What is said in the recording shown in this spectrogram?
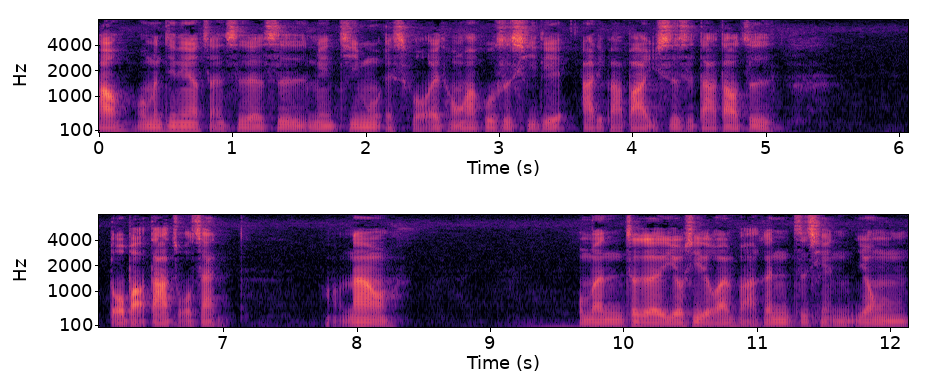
好，我们今天要展示的是免积木 S4A 童话故事系列《阿里巴巴与四十大盗之夺宝大作战》。那我们这个游戏的玩法跟之前用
